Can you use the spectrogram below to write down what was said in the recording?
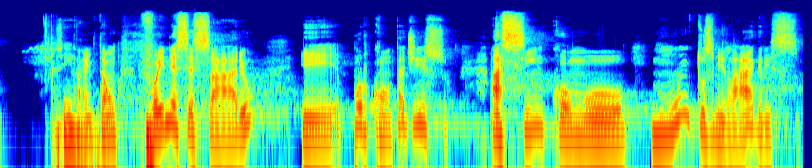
Tá? Então, foi necessário e por conta disso. Assim como muitos milagres,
